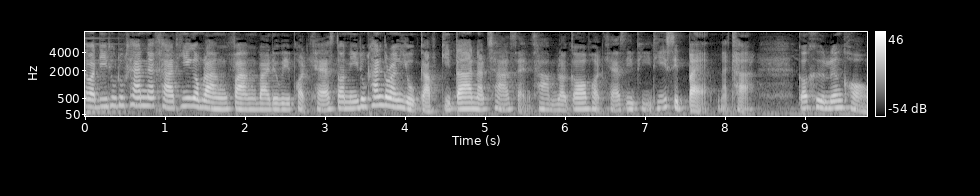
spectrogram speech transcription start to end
สวัสดีทุกทุกท่านนะคะ ที่กำลังฟัง By the way Podcast ตอนนี้ทุกท่านกำลังอยู่กับกีตาร์นัชชาแสนคำแล้วก็ Podcast EP ที่ 18 นะคะ ก็คือเรื่องของ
